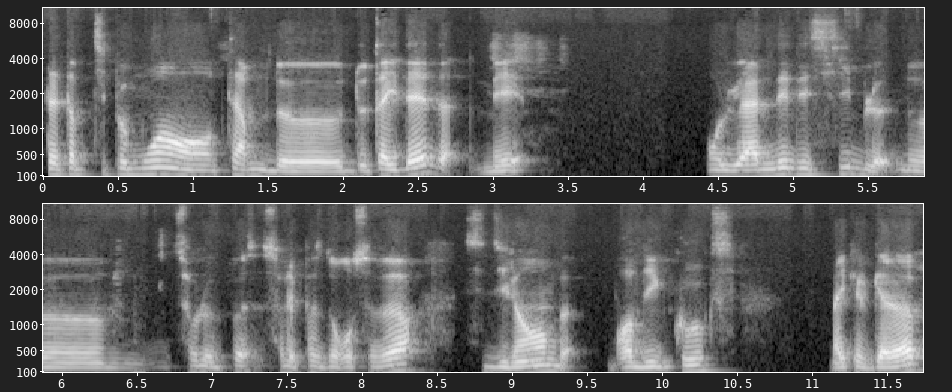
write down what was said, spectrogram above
peut-être un petit peu moins en termes de, de taille d'aide, mais on lui a amené des cibles sur, le sur les postes de receveur, Sidney Lamb, Brandon Cooks, Michael Gallup.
